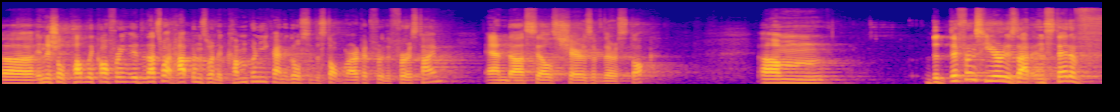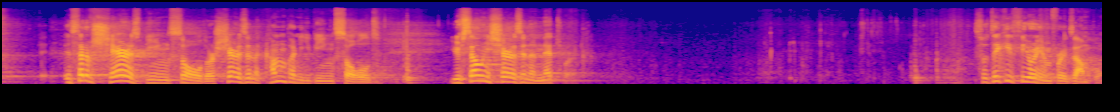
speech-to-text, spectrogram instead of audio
Uh, initial public offering, it, that's what happens when a company kind of goes to the stock market for the first time and uh, sells shares of their stock. Um, the difference here is that instead of instead of shares being sold or shares in a company being sold, you're selling shares in a network. So take Ethereum, for example.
